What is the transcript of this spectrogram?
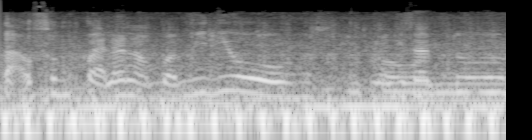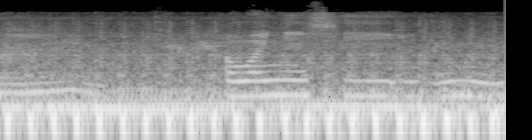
tak sempat lah nak buat video. Lagi satu kawannya si ini.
